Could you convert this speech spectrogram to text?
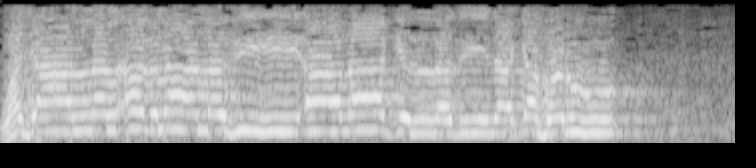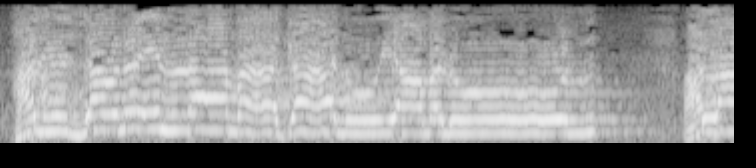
وجعلنا الاغلال في آناك الذين كفروا۔ هل يجزون إلا ما كانوا يعملون۔ اللہ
